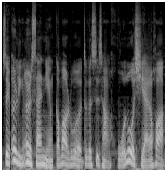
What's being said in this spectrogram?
所以二零二三年搞不好，如果这个市场活络起来的话，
